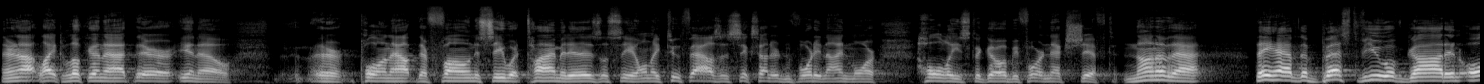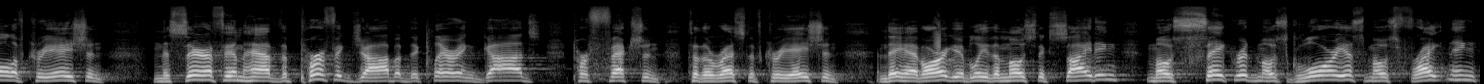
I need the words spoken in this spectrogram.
They're not like looking at their, you know, they're pulling out their phone to see what time it is. Let's see, only 2,649 more holies to go before next shift. None of that. They have the best view of God in all of creation. And the seraphim have the perfect job of declaring God's perfection to the rest of creation. And they have arguably the most exciting, most sacred, most glorious, most frightening,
